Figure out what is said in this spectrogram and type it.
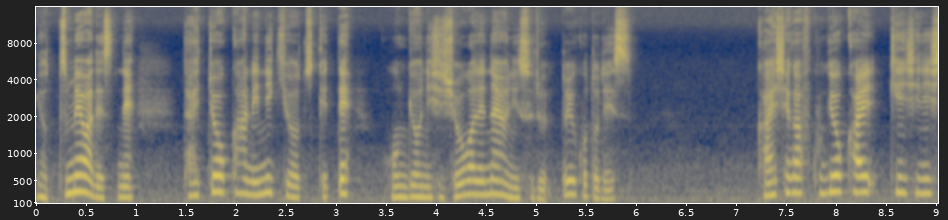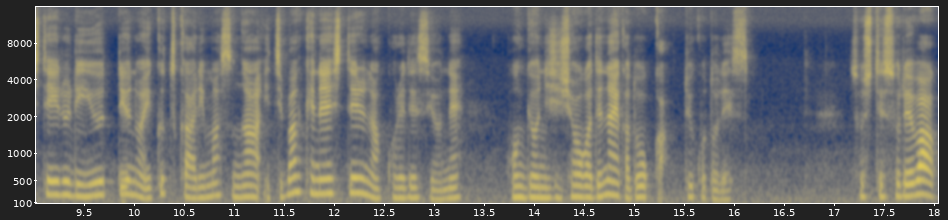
4つ目はですね、体調管理に気をつけて本業に支障が出ないようにするということです。会社が副業禁止にしている理由っていうのはいくつかありますが、一番懸念しているのはこれですよね。本業に支障が出ないかどうかということです。そしてそれは、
